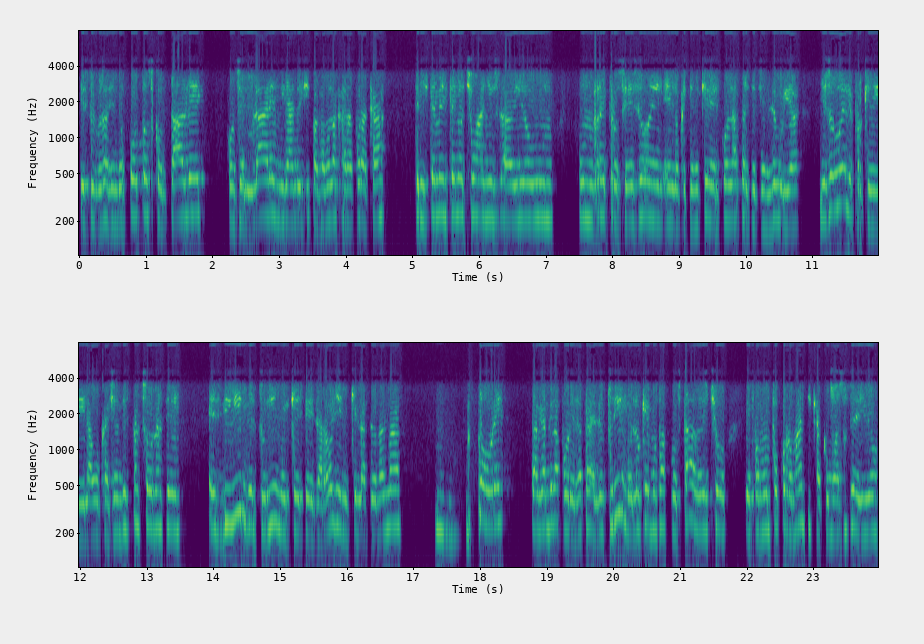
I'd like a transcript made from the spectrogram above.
Y estuvimos haciendo fotos con tablet, con celulares, mirando. Y si pasamos la cara por acá, tristemente en ocho años ha habido un un retroceso en, lo que tiene que ver con la percepción de seguridad. Y eso duele porque la vocación de estas zonas es, es vivir del turismo y que se desarrollen y que las zonas más pobres salgan de la pobreza a través del turismo. Es lo que hemos apostado, de hecho, de forma un poco romántica, como ha sucedido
